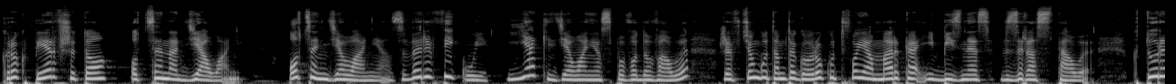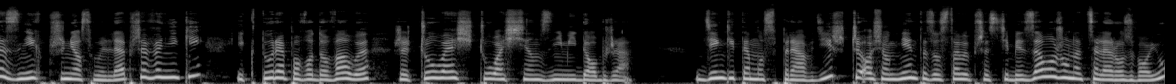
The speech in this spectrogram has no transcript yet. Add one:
Krok pierwszy to ocena działań. Oceń działania, zweryfikuj, jakie działania spowodowały, że w ciągu tamtego roku Twoja marka i biznes wzrastały, które z nich przyniosły lepsze wyniki i które powodowały, że czułeś, czułaś się z nimi dobrze. Dzięki temu sprawdzisz, czy osiągnięte zostały przez Ciebie założone cele rozwoju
